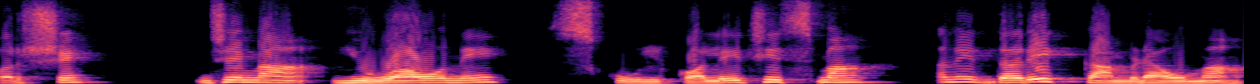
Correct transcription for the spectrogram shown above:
ફરશે, જેમાં યુવાઓને સ્કૂલ કોલેજીસમાં અને દરેક ગામડાઓમાં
